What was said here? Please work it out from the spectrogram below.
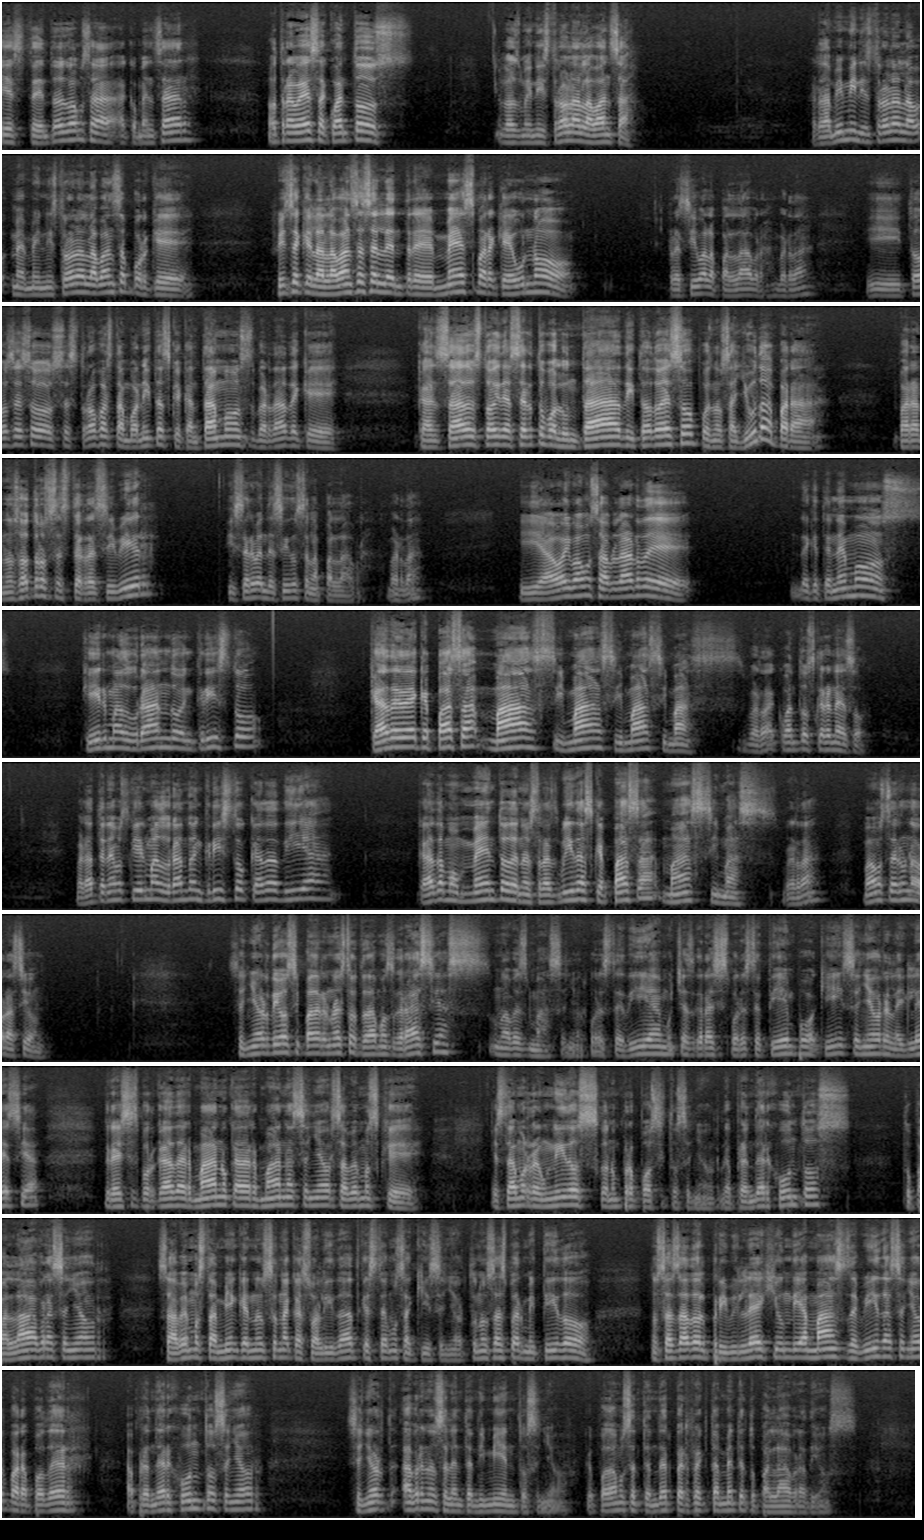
Este, entonces vamos a, comenzar otra vez. ¿A cuántos los ministró la alabanza? ¿Verdad? A mí ministró la, me ministró la alabanza porque fíjense que la alabanza es el entremés para que uno reciba la palabra, ¿verdad? Y todos esos estrofas tan bonitas que cantamos, ¿verdad? De que cansado estoy de hacer tu voluntad y todo eso, pues nos ayuda para, para nosotros este, recibir y ser bendecidos en la palabra, ¿verdad? Y hoy vamos a hablar de, de que tenemos que ir madurando en Cristo cada día que pasa más y más y más y más, ¿verdad? ¿Cuántos creen eso? ¿Verdad? Tenemos que ir madurando en Cristo cada día, cada momento de nuestras vidas que pasa más y más, ¿verdad? Vamos a hacer una oración. Señor Dios y Padre nuestro, te damos gracias una vez más, Señor, por este día. Muchas gracias por este tiempo aquí, Señor, en la iglesia. Gracias por cada hermano, cada hermana, Señor. Sabemos que estamos reunidos con un propósito, Señor, de aprender juntos tu palabra, Señor. Sabemos también que no es una casualidad que estemos aquí, Señor. Tú nos has permitido, nos has dado el privilegio un día más de vida, Señor, para poder aprender juntos, Señor Señor, ábrenos el entendimiento, Señor, que podamos entender perfectamente tu palabra, Dios.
